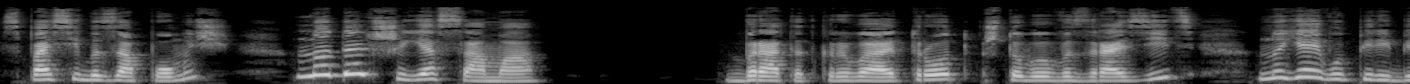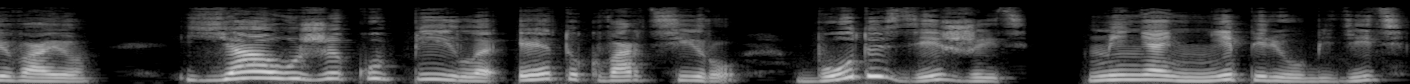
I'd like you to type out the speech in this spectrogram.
Спасибо за помощь, но дальше я сама. Брат открывает рот, чтобы возразить, но я его перебиваю. «Я уже купила эту квартиру. Буду здесь жить. Меня не переубедить.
